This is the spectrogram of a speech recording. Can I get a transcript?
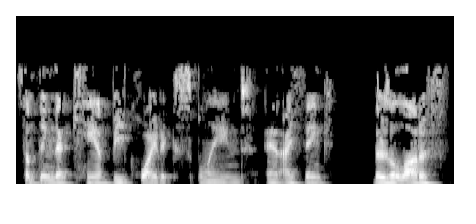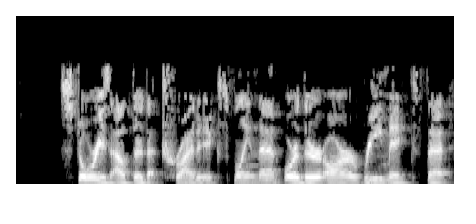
something that can't be quite explained. And I think there's a lot of stories out there that try to explain that, or there are remakes that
